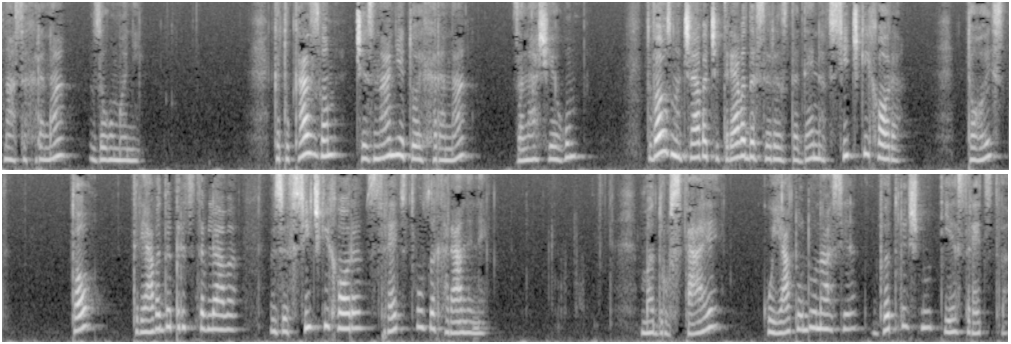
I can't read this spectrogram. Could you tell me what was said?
внася храна за ума ни. Като казвам, че знанието е храна за нашия ум, това означава, че трябва да се раздаде на всички хора, т.е. то трябва да представлява за всички хора средство за хранене. Мъдростта е, която донася вътрешно тия средства.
